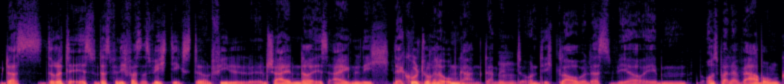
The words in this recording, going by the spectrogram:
Das dritte ist, und das finde ich fast das Wichtigste und viel entscheidendere, ist eigentlich der kulturelle Umgang damit. Mhm. Und ich glaube, dass wir eben uns bei der Werbung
